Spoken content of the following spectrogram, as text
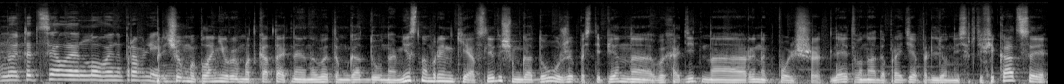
Но это целое новое направление. Причем мы планируем откатать, наверное, в этом году на местном рынке, а в следующем году уже постепенно выходить на рынок Польши. Для этого надо пройти определенные сертификации.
